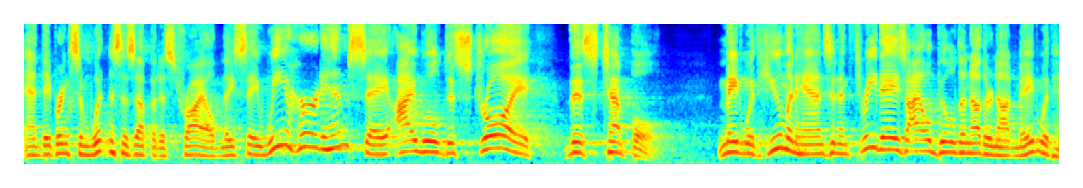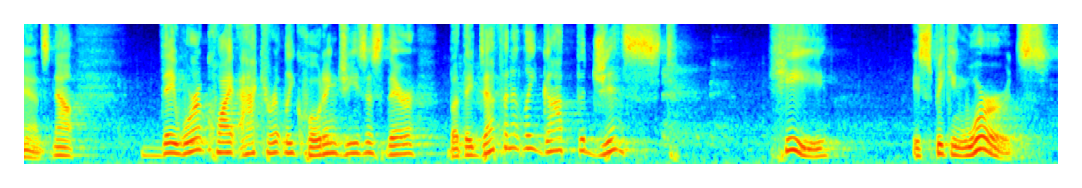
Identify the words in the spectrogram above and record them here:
And they bring some witnesses up at his trial, and they say, We heard him say, I will destroy this temple made with human hands, and in three days I'll build another not made with hands. Now, they weren't quite accurately quoting Jesus there, but they definitely got the gist. He is speaking words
